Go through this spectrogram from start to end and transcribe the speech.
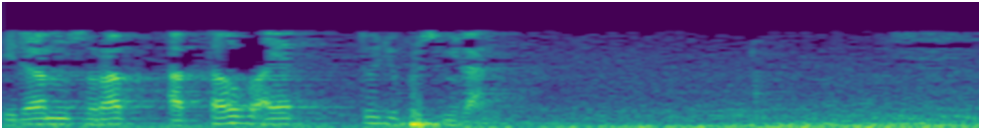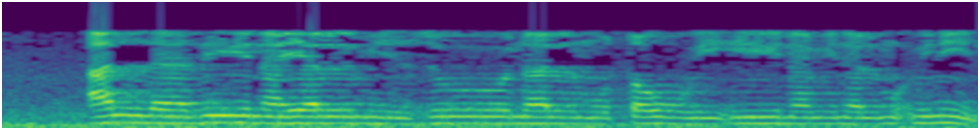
di dalam surat At-Taubah ayat 79. الذين يلمزون المطوئين من المؤمنين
